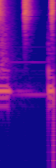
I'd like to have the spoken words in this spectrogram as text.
you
